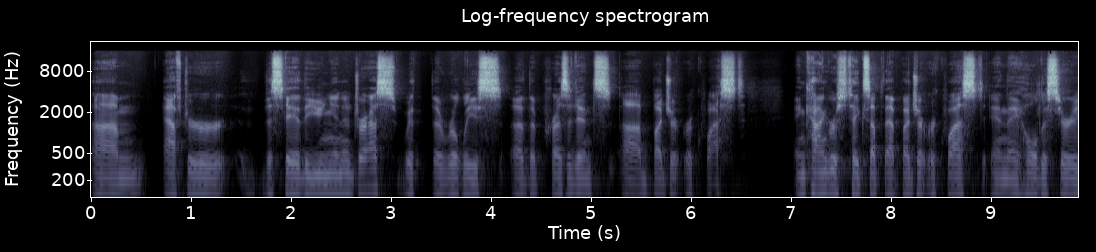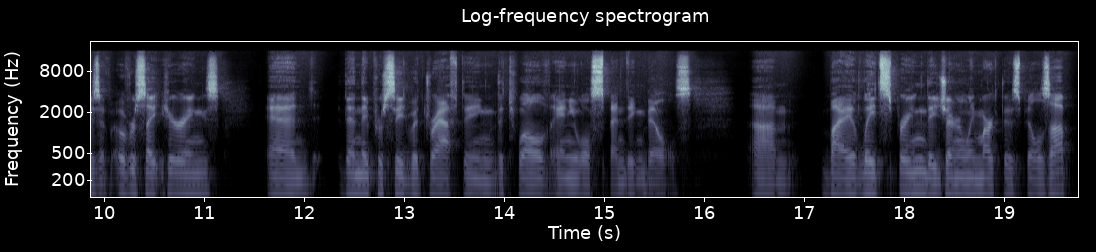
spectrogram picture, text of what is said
um, after the State of the Union address with the release of the president's uh, budget request. And Congress takes up that budget request, and they hold a series of oversight hearings, and then they proceed with drafting the 12 annual spending bills. Um, by late spring, they generally mark those bills up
